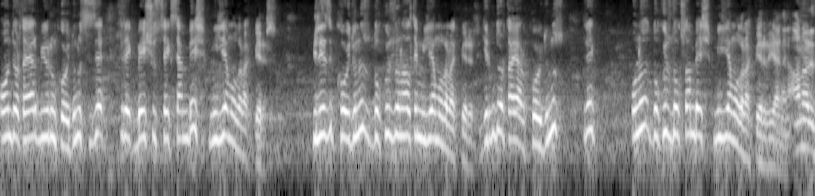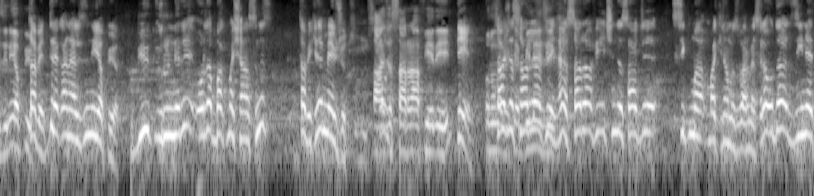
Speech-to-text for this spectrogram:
14 ayar bir ürün koydunuz size direkt 585 milyem olarak verir. Bilezik koydunuz 916 milyem olarak verir. 24 ayar koydunuz direkt onu 995 milyem olarak verir yani. Yani analizini yapıyor. Tabii direkt analizini yapıyor. Büyük ürünleri orada bakma şansınız tabii ki de mevcut. Sadece sarrafiye değil. Değil. Bununla sadece birlikte sarrafiye, bilezik. he, sarrafiye içinde sadece Sigma makinamız var mesela. O da zinet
